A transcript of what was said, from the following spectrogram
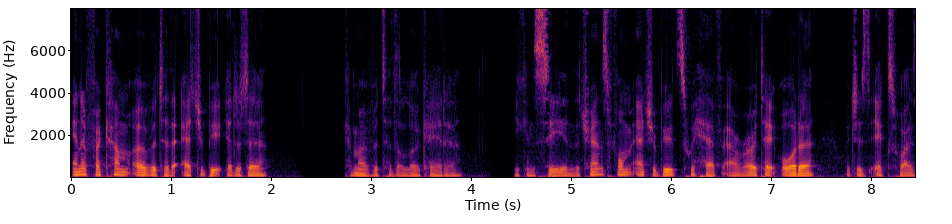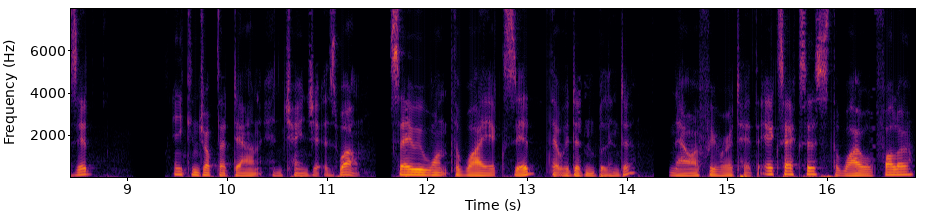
And if I come over to the attribute editor, come over to the locator, you can see in the transform attributes, we have our rotate order, which is x, y, z. And you can drop that down and change it as well. Say we want the y, x, z that we did in Blender. Now if we rotate the x-axis, the y will follow,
